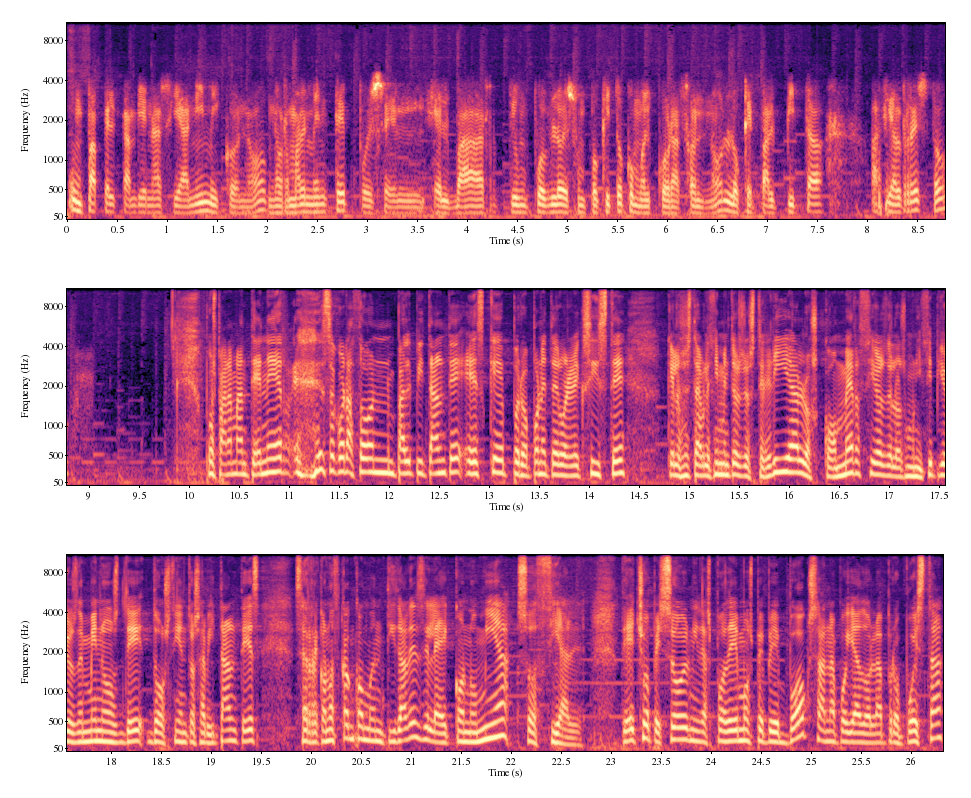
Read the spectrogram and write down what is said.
un papel también así anímico, ¿no? Normalmente pues el, el bar de un pueblo es un poquito como el corazón, ¿no? Lo que palpita hacia el resto Pues para mantener ese corazón palpitante es que propone Teruel Existe que los establecimientos de hostelería, los comercios de los municipios de menos de 200 habitantes se reconozcan como entidades de la economía social. De hecho, PSOE, Unidas Podemos, PP, Vox han apoyado la propuesta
